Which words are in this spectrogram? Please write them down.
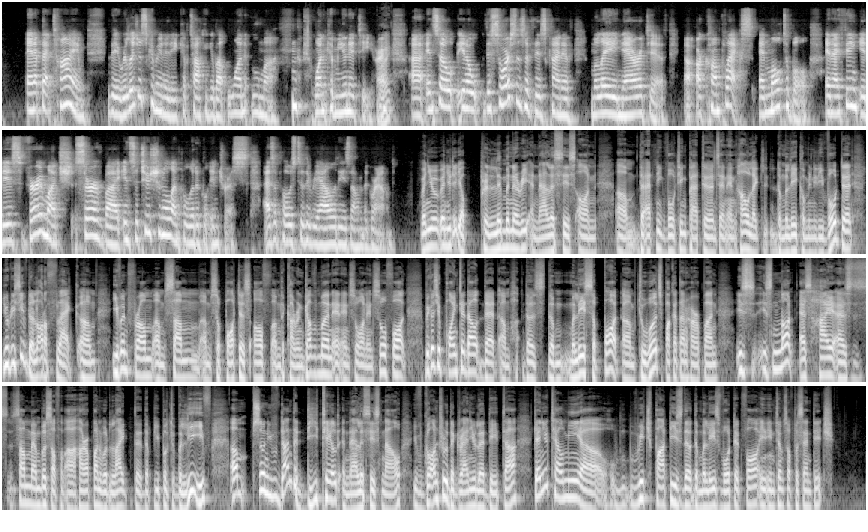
And at that time, the religious community kept talking about one ummah, one right. community, right? right. Uh, and so, you know, the sources of this kind of Malay narrative uh, are complex and multiple. And I think it is very much served by institutional and political interests as opposed to the realities on the ground. When you when you did your preliminary analysis on um, the ethnic voting patterns and, and how like the Malay community voted, you received a lot of flack, um, even from um, some um, supporters of um, the current government and, and so on and so forth, because you pointed out that um, the, the Malay support towards Pakatan Harapan is is not as high as some members of uh, Harapan would like the, the people to believe. so you've done the detailed analysis now, you've gone through the granular data. Can you tell me uh, which parties the, the Malays voted for in, in terms of percentage?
